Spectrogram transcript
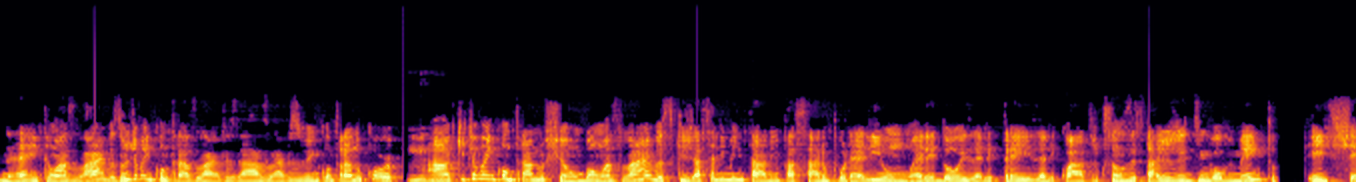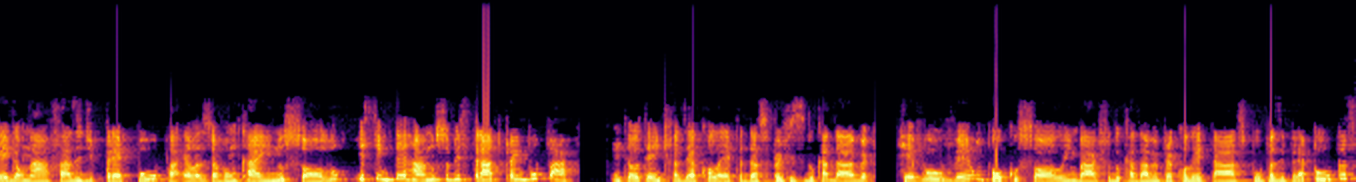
Né? Então as larvas, onde eu vou encontrar as larvas? Ah, as larvas eu vou encontrar no corpo. Uhum. Ah, o que, que eu vou encontrar no chão? Bom, as larvas que já se alimentaram e passaram por L1, L2, L3, L4, que são os estágios de desenvolvimento, e chegam na fase de pré-pulpa, elas já vão cair no solo e se enterrar no substrato para empulpar. Então eu tenho que fazer a coleta da superfície do cadáver, revolver um pouco o solo embaixo do cadáver para coletar as pulpas e pré-pulpas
